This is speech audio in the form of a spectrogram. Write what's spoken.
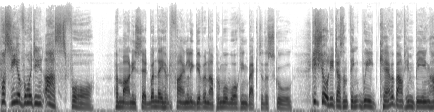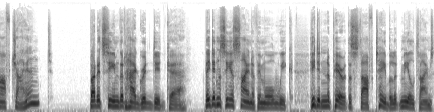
What's he avoiding us for? Hermione said when they had finally given up and were walking back to the school. He surely doesn't think we'd care about him being half giant. But it seemed that Hagrid did care. They didn't see a sign of him all week. He didn't appear at the staff table at mealtimes.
